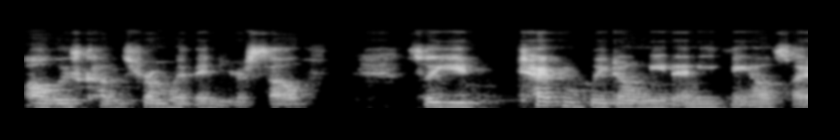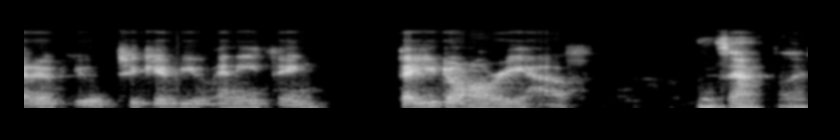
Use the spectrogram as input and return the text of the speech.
always comes from within yourself. So you technically don't need anything outside of you to give you anything that you don't already have. Exactly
